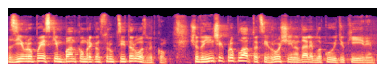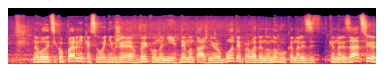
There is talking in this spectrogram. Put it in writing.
з Європейським банком реконструкції та розвитку. Щодо інших проплат, то ці гроші і надалі блокують у Києві. На вулиці Коперніка сьогодні вже виконані демонтажні роботи, проведено нову каналіза- каналізацію.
